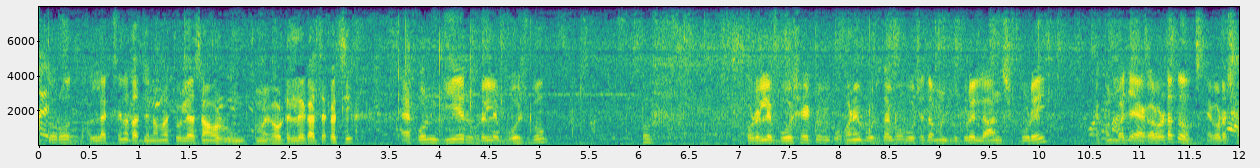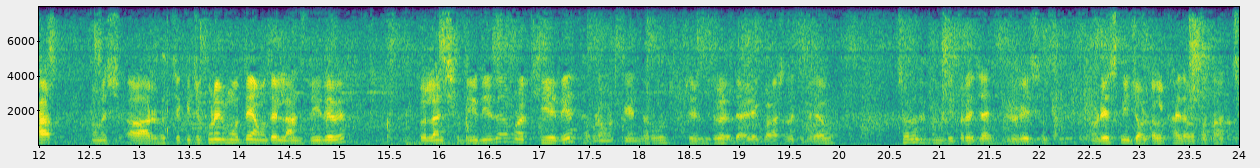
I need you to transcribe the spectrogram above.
এত রোদ ভালো লাগছে না তার জন্য আমরা চলে আসলাম আমার রুম তোমার হোটেলের কাছাকাছি। এখন গিয়ে হোটেলে বসবো। উফ, হোটেলে বসে একটু ওখানে বসে থাকব, বসে তো আমরা দুপুরে লাঞ্চ করেই। এখন বাজে এগারোটা তো, এগারোটা সাত। মানে আর হচ্ছে কিছুক্ষণের মধ্যে আমাদের লাঞ্চ দিয়ে দেবে। তো লাঞ্চ দিয়ে দিয়ে দেবে, আমরা খেয়ে দিয়ে তারপরে আমরা ট্রেন ধরবো। ট্রেন ধরে ডাইরেক্ট বারাসাতে চলে যাব। চলো, এখন ভিতরে যাই রেস্ট রেস্ট নিয়ে জল টল খাই, তারপর কথা হচ্ছে।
